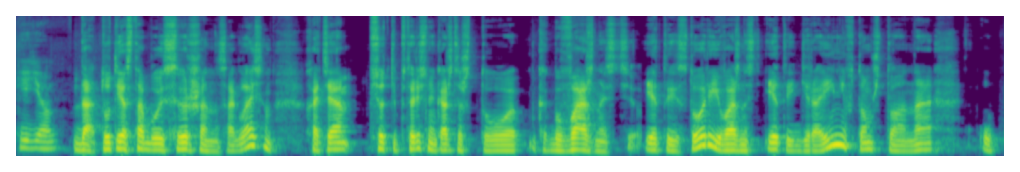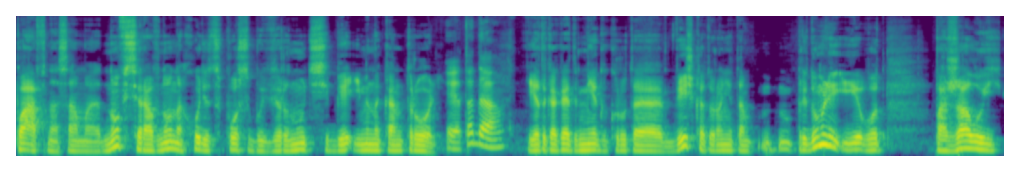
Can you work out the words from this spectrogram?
ее. Да, тут я с тобой совершенно согласен, хотя все-таки повторюсь, мне кажется, что как бы важность этой истории, важность этой героини в том, что она упав на самое дно, все равно находит способы вернуть себе именно контроль. Это да. И это какая-то мега крутая вещь, которую они там придумали. И вот Пожалуй,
